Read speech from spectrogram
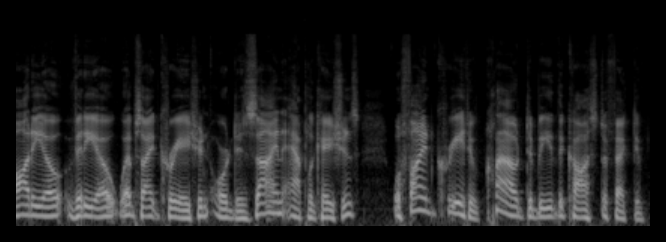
audio, video, website creation, or design applications will find Creative Cloud to be the cost effective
